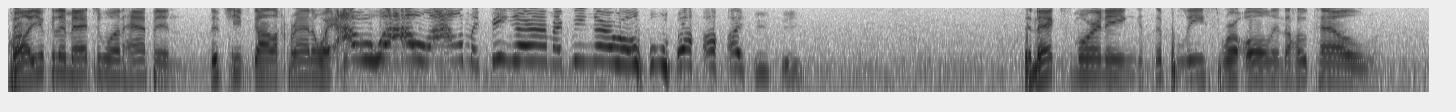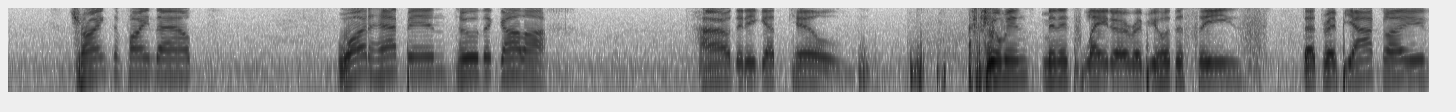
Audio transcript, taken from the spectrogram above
Well, you can imagine what happened. The chief Galach ran away. Ow, ow, ow, my finger, my finger. the next morning, the police were all in the hotel trying to find out what happened to the Galach. How did he get killed? A few min- minutes later, Rabbi Yehuda sees that Rabbi Yaakov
